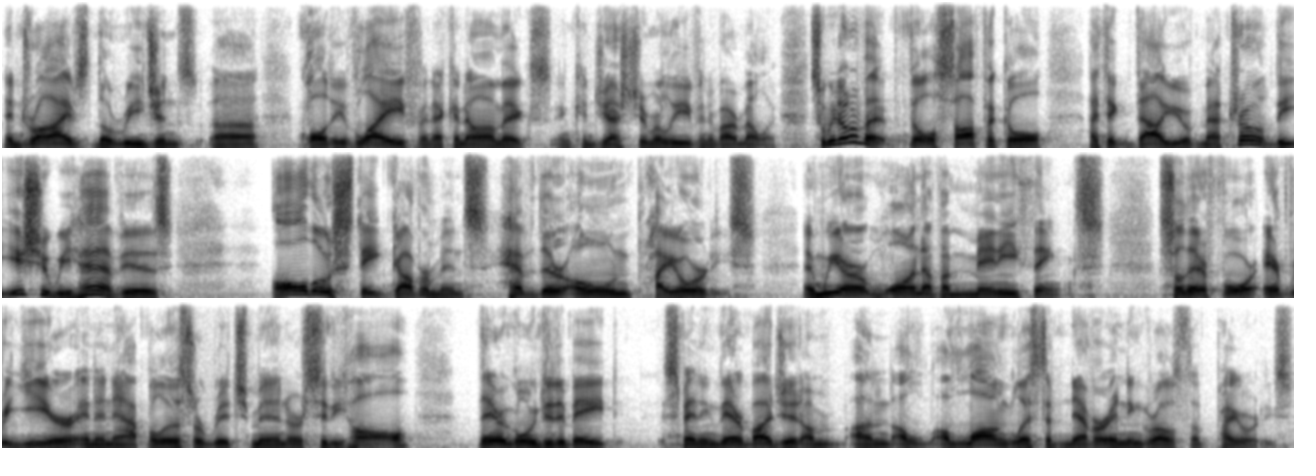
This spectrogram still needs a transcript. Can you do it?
and drives the region's uh, quality of life and economics and congestion relief and environmental. So we don't have a philosophical, I think, value of Metro. The issue we have is all those state governments have their own priorities, and we are one of many things. So therefore, every year in Annapolis or Richmond or City Hall, they are going to debate spending their budget on, on a, a long list of never-ending growth of priorities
